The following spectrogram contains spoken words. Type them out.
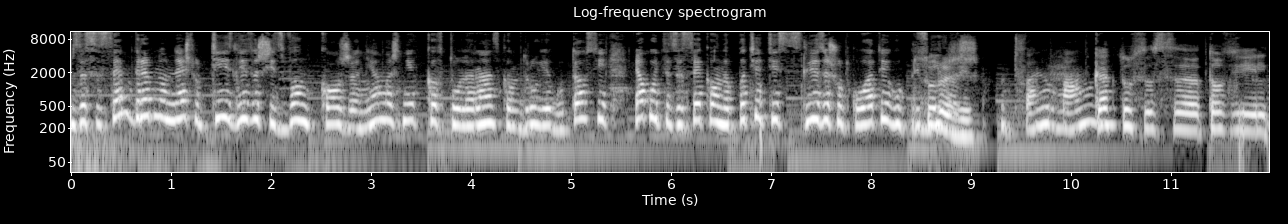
За съвсем дребно нещо ти излизаш извън кожа, нямаш никакъв толеранс към другия, готов си, някой те засекал на пътя, ти слизаш от колата и го прибиваш. Това е нормално. Както с а, този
